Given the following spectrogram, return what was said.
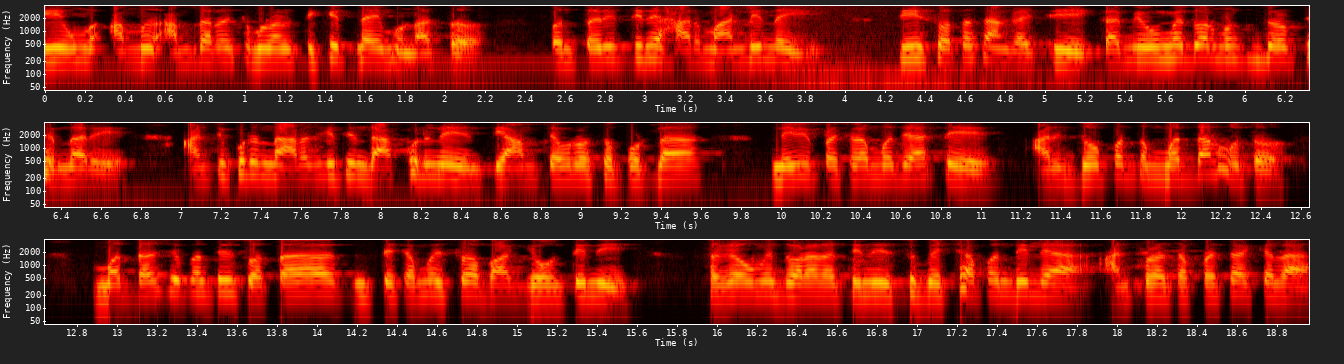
की आम- आमदारांच्या मुलांना तिकीट नाही म्हणून असं. पण तरी तिने हार मानली नाही. ती स्वतः सांगायची का मी उमेदवार म्हणून तुमच्यावर फिरणार आहे? आणि ती कुठे नाराजगी तिने दाखवली नाही. ती आमच्याबरोबर सपोर्टला नेहमी प्रचारामध्ये असते. आणि जोपर्यंत मतदान होतं मतदानशी पण तिने स्वतः त्याच्यामध्ये सहभाग घेऊन तिने सगळ्या उमेदवारांना तिने शुभेच्छा पण दिल्या आणि स्वतःचा प्रचार केला.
